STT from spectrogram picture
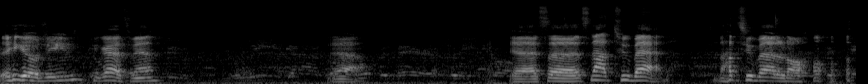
There you go, Gene. Congrats, man. Yeah. Yeah, it's uh, it's not too bad. Not too bad at all.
